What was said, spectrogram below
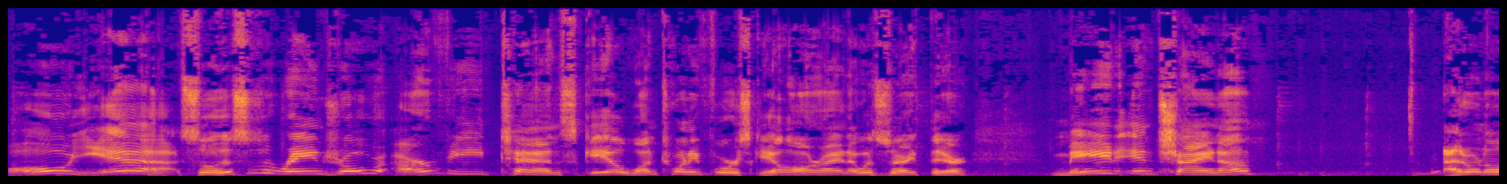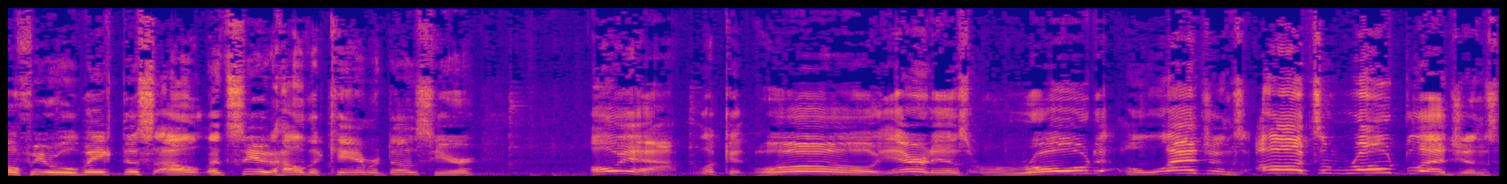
Oh, yeah. So this is a Range Rover RV10 scale, 124 scale. All right, I was right there. Made in China. I don't know if we will make this out. Let's see how the camera does here. Oh, yeah. Look at, whoa, there it is. Road Legends. Oh, it's a Road Legends.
